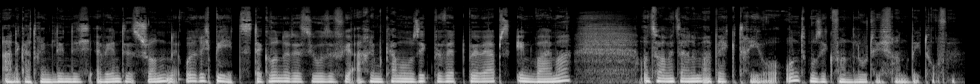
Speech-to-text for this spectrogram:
Anne-Kathrin Lindig erwähnte es schon, Ulrich Beetz, der Gründer des Josef Joachim Kammermusikwettbewerbs in Weimar, und zwar mit seinem Abeck-Trio und Musik von Ludwig van Beethoven.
